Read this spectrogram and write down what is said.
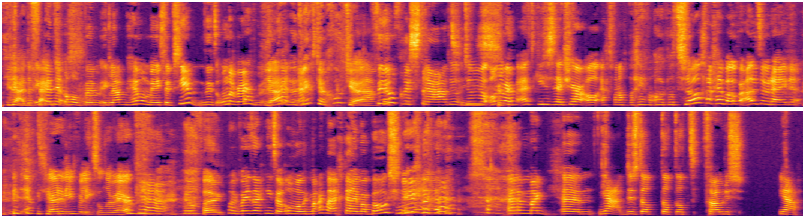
Ja, de ik, ben, feitjes. oh, ben- ik laat me helemaal meeslepen. Zie je, dit onderwerp? Ja, dat ligt je goed, ja. Ja. Veel frustratie. Toen, toen we onderwerpen uitkiezen, zei Char al echt vanaf het begin van... Oh, ik wil het zo graag hebben over autorijden. Dit is echt Char de lievelingsonderwerp. Ja. Heel fijn. Maar ik weet eigenlijk niet waarom, want ik maak me eigenlijk alleen maar boos nu. Ehm, maar ehm, ja, dus dat, dat, dat vrouwen dus ja,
